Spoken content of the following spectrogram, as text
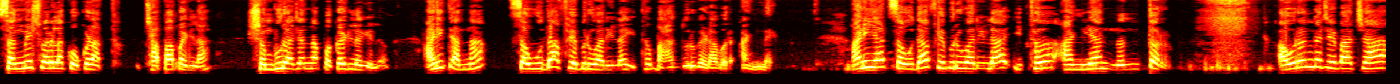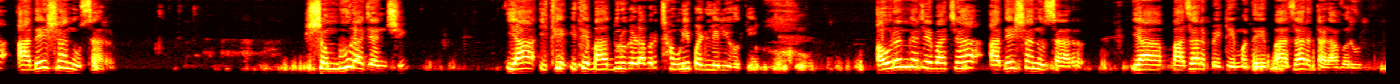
संगमेश्वरला कोकणात छापा पडला शंभू राजांना पकडलं गेलं आणि त्यांना चौदा फेब्रुवारीला इथं बहादूरगडावर आणलंय. आणि या चौदा फेब्रुवारीला इथं आणल्यानंतर औरंगजेबाच्या आदेशानुसार शंभूराजांची या इथे इथे बहादूरगडावर छावणी पडलेली होती. औरंगजेबाच्या आदेशानुसार या बाजारपेठेमध्ये बाजार तळावरून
